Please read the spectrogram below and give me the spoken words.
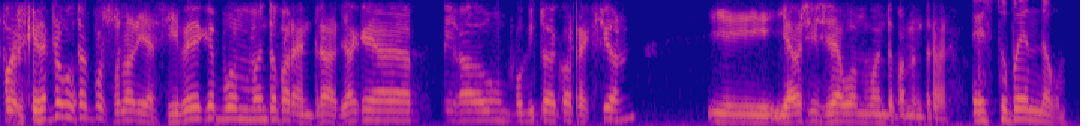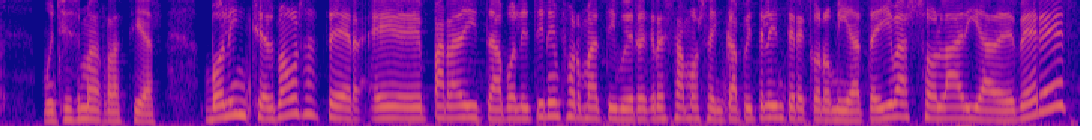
Pues quería preguntar por Solaria, si ve que es buen momento para entrar, ya que ha llegado un poquito de corrección y, a ver si será buen momento para entrar. Estupendo. Muchísimas gracias. Bolinches, vamos a hacer eh, paradita, boletín informativo y regresamos en Capital Intereconomía. Te lleva Solaria de Veres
